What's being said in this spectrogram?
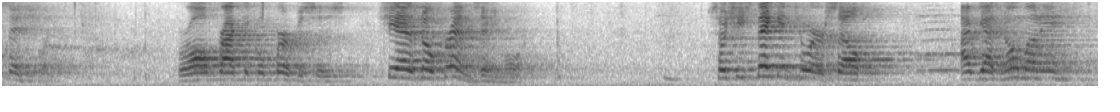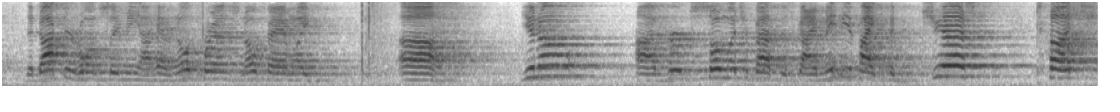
essentially. For all practical purposes, she has no friends anymore. So she's thinking to herself, I've got no money. The doctors won't see me. I have no friends, no family. Uh, you know, I've heard so much about this guy. Maybe if I could just touch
